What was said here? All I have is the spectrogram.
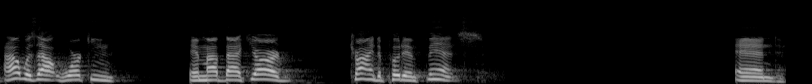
I was out working in my backyard trying to put in fence and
